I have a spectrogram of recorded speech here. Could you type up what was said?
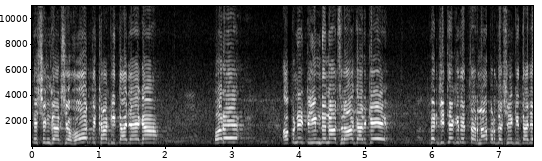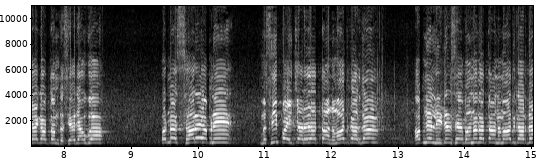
ਤੇ ਸੰਘਰਸ਼ ਹੋਰ ਤਿੱਖਾ ਕੀਤਾ ਜਾਏਗਾ। ਔਰ ਆਪਣੀ ਟੀਮ ਦੇ ਨਾਲ ਸਲਾਹ ਕਰਕੇ ਫਿਰ ਜਿੱਥੇ ਕਿਤੇ ਧਰਨਾ ਪ੍ਰਦਰਸ਼ਨ ਕੀਤਾ ਜਾਏਗਾ, ਉਹ ਤੁਹਾਨੂੰ ਦੱਸਿਆ ਜਾਊਗਾ। ਪਰ ਮੈਂ ਸਾਰੇ ਆਪਣੇ ਮਸੀਹ ਭਾਈਚਾਰੇ ਦਾ ਧੰਨਵਾਦ ਕਰਦਾ ਆਪਣੇ ਲੀਡਰ ਸਾਹਿਬਾਨਾਂ ਦਾ ਧੰਨਵਾਦ ਕਰਦਾ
